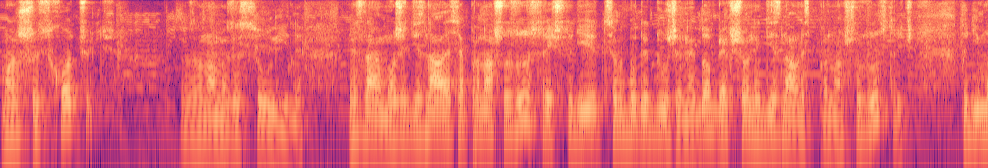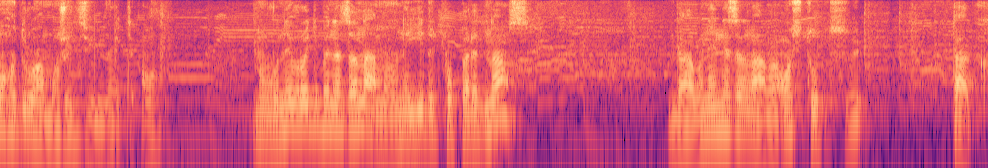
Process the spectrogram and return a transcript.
Може щось хочуть? За нами ЗСУ їде. Не знаю, може дізналися про нашу зустріч, тоді це буде дуже недобре. Якщо вони дізнались про нашу зустріч, тоді мого друга можуть звільнити. О. Ну вони вроді би не за нами, вони їдуть поперед нас. Да, вони не за нами. Ось тут. Так.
